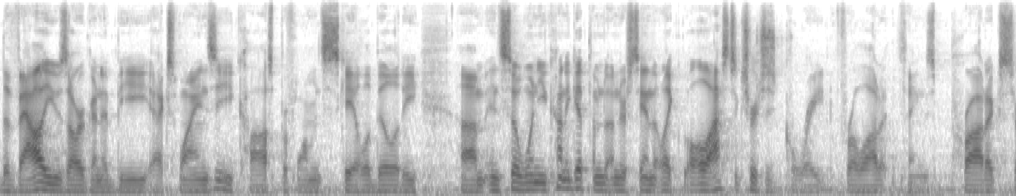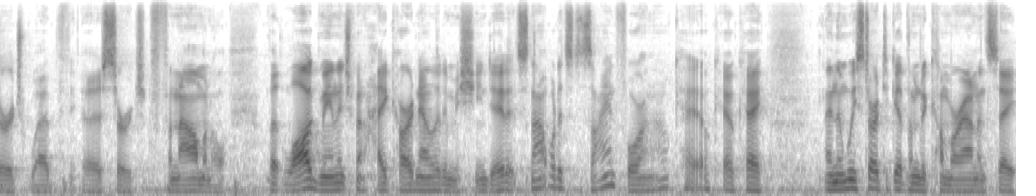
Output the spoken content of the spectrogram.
the values are going to be X, Y, and Z, cost, performance, scalability. Um, and so when you kind of get them to understand that, like, well, Elasticsearch is great for a lot of things, product search, web uh, search, phenomenal. But log management, high cardinality machine data, it's not what it's designed for. And okay, okay, okay. And then we start to get them to come around and say,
